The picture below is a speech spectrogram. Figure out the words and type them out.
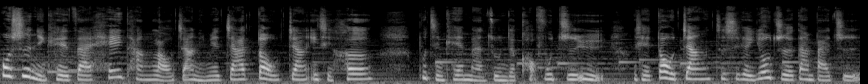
或是你可以在黑糖老姜里面加豆浆一起喝，不仅可以满足你的口腹之欲，而且豆浆这是一个优质的蛋白质，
